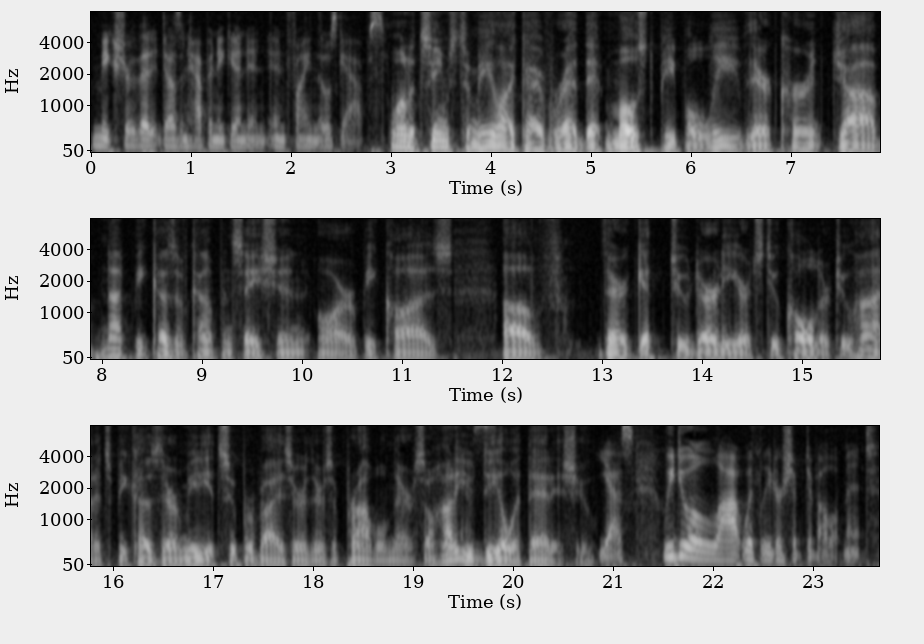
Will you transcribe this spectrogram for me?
make sure that it doesn't happen again and, and find those gaps? Well, it seems to me like I've read that most people leave their current job not because of compensation or because of they get too dirty or it's too cold or too hot. It's because their immediate supervisor, there's a problem there. So, how do you deal with that issue? Yes, we do a lot with leadership development.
